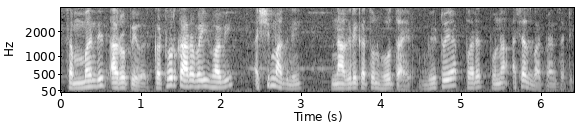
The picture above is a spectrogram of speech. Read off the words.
संबंधित आरोपीवर कठोर कारवाई व्हावी अशी मागणी नागरिकातून होत आहे. भेटूया परत पुन्हा अशाच बातम्यांसाठी.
